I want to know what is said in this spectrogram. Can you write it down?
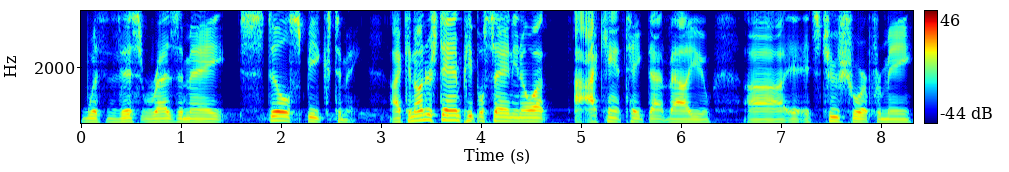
with this resume still speaks to me. I can understand people saying, you know what, I can't take that value. Uh, it's too short for me.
